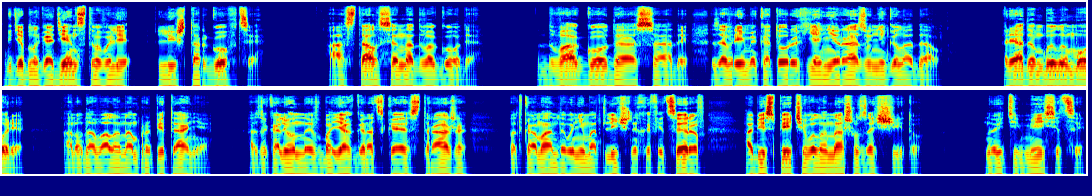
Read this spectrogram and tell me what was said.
где благоденствовали лишь торговцы, а остался на два года. Два года осады, за время которых я ни разу не голодал. Рядом было море, оно давало нам пропитание, а закаленная в боях городская стража под командованием отличных офицеров обеспечивала нашу защиту. Но эти месяцы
